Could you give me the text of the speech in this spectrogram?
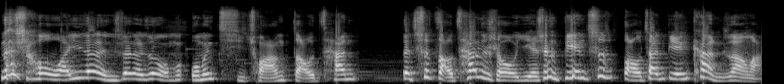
那时候我印象很深的是，我们我们起床早餐在吃早餐的时候，也是边吃早餐边看，你知道吗？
